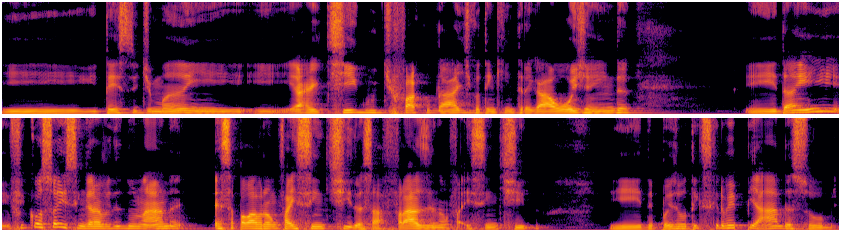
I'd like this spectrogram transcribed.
E, e texto de mãe. E, e artigo de faculdade que eu tenho que entregar hoje ainda. E daí ficou só isso, engravida do nada. Essa palavra não faz sentido, essa frase não faz sentido. E depois eu vou ter que escrever piada sobre.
